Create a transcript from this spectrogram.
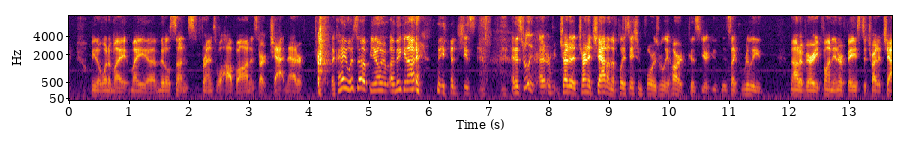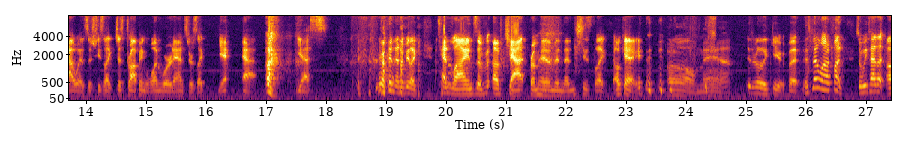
you know, one of my my uh, middle son's friends will hop on and start chatting at her, like, "Hey, what's up? You know, I'm making iron." and she's, and it's really uh, trying to trying to chat on the PlayStation Four is really hard because you're it's like really not a very fun interface to try to chat with. So she's like just dropping one word answers like, "Yeah, yeah, yes." and then it'll be like 10 lines of, of chat from him and then she's like okay oh man. It's really cute, but it's been a lot of fun. So we've had a, a,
